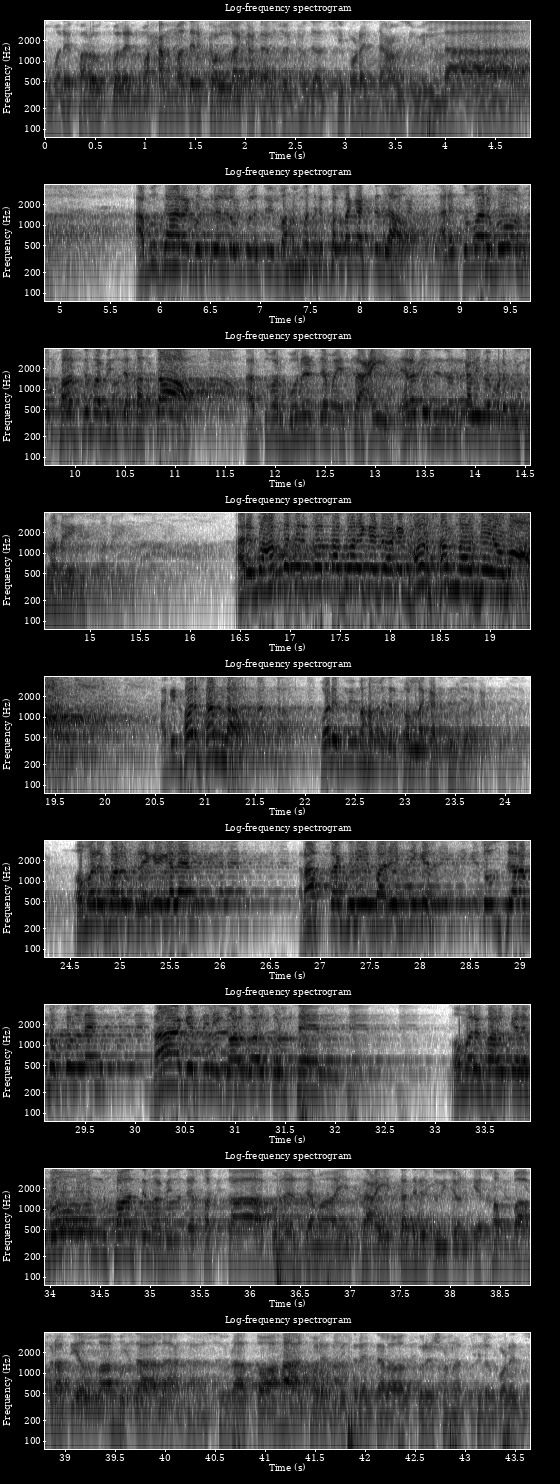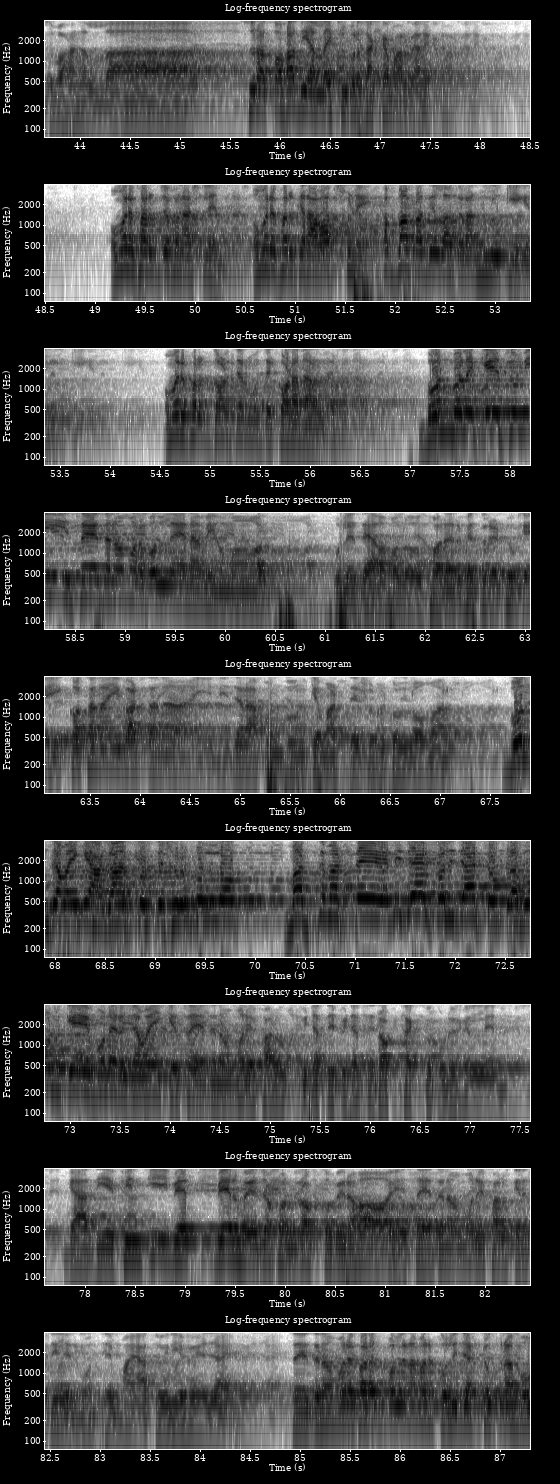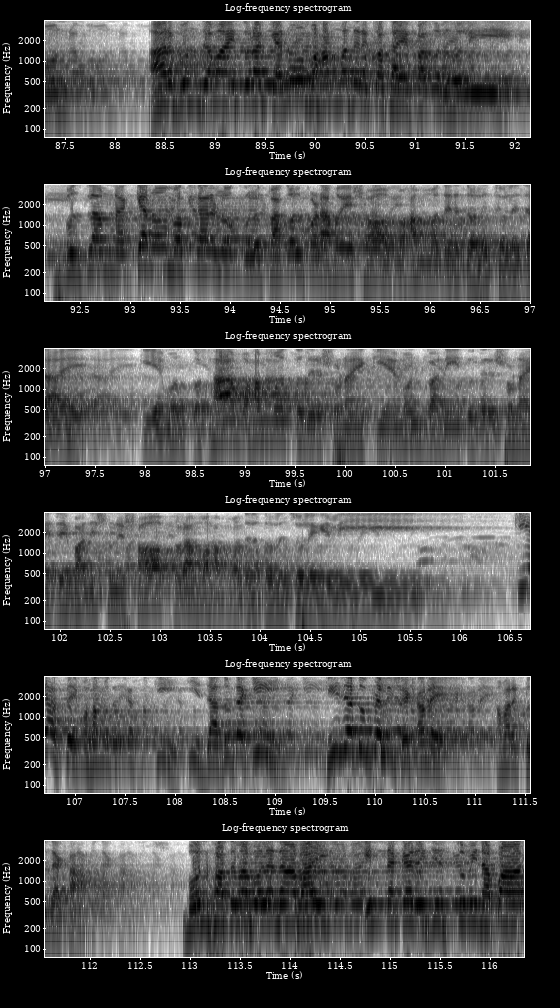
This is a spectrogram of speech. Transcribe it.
ওমরে ফারুক বলেন, মোহাম্মদের কল্লা কাটার জন্য যাচ্ছি, পড়েন নাউজুবিল্লাহ আবু জাহারা গোত্রের লোক বলে, তুমি মোহাম্মদের কল্লা কাটতে যাও। আরে, তোমার বোন ফাতেমা বিনতে খাত্তাব আর তোমার বোনের জামাই সাঈদ। এরা তো দুজন কালিমা পড়ে মুসলমান হয়ে গেছে। আরে, মোহাম্মদের কল্লা পরে কেটো, আগে ঘর সামলাও যে ওমর। আগে ঘর সামলাও। পরে তুমি মোহাম্মদের কল্লা কাটতে যাও। ওমরে ফারুক রেগে গেলেন, রাস্তা ঘুরিয়ে বাড়ির দিকে চলতে আরম্ভ করলেন। রাগে তিনি গড়গড় করছেন। ওমরে ফারুকের বোন ফাতেমা বিনতে খাত্তাব, বোনের জামাই সাঈদ, তাদের দুইজনকে খাব্বাব রাদিয়াল্লাহু তাআলা আনহু সূরা তাহা ঘরের ভিতরে তেলাওয়াত করে শোনাচ্ছিল, পড়েন সুবহানাল্লাহ। সূরা তাহা দিয়ে আল্লাহ একটু পরে ধাক্কা মারবে আরেকবার ওমরে ফারুক যখন আসলেন, ওমরে ফারুকের আওয়াজ শুনে খাব্বাব রাদিয়াল্লাহু তাআলা আনহু লুকিয়ে গেলেন। ওমরে ফারুক দরজার মধ্যে কড়া নাড়লেন। বোন বলে, কে তুমি? সৈয়দনা ওমর বললেন, আমি ওমর। খুলে দেওয়া হলো। ঘরের ভেতরে ঢুকেই কথা নাই, বার্তা নাই। নিজের আপন বোনকে মারতে শুরু করল ওমর। বোন জামাইকে আঘাত করতে শুরু করল। মারতে মারতে নিজের কলিজার টুকরা বোনকে, বোনের জামাইকে সৈয়দনা ওমরে ফারুক পিটাতে পিটাতে রক্তাক্ত করে ফেললেন। গা দিয়ে ফিনকি বের বের হয়ে যখন রক্ত বের হয় সৈয়দনা ওমরে ফারুকের দিলের মধ্যে মায়া তৈরি হয়ে যায়। সৈয়দনা ওমরে ফারুক বললেন, আমার কলিজার টুকরা বোন আর বোন জামাই, তোরা কেন মোহাম্মদের কথায় পাগল হলি? বুঝলাম না কেন মক্কার লোকগুলো পাগল পড়া হয়ে সব মোহাম্মদের দলে চলে যায়। কি এমন কথা মোহাম্মদ তোদের শোনায়, কি এমন বাণী তোদের শোনায় যে বাণী শুনে সব তোরা মোহাম্মদের দলে চলে গেলি? কি আছে মোহাম্মদের কাছে? কি? কি জাদুটা কি? কি জাদু পেলি সেখানে? আমার একটু দেখা। বোন ফাতেমা বলে, না ভাই, ইন্নাকা রিজিস তুমি নাপাক।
